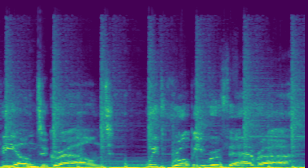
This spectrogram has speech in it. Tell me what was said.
The underground with Robbie Rivera.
